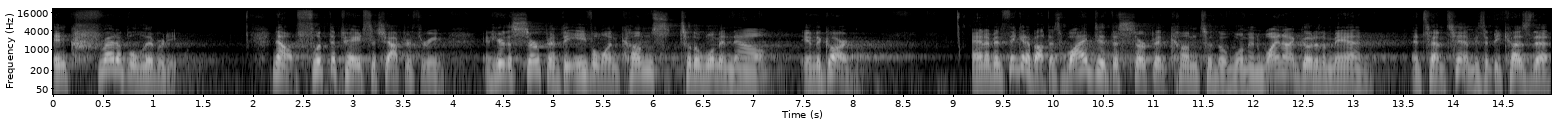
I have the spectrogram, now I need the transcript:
incredible liberty. Now, flip the page to chapter 3. And here the serpent, the evil one, comes to the woman now in the garden. And I've been thinking about this. Why did the serpent come to the woman? Why not go to the man and tempt him? Is it because the,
